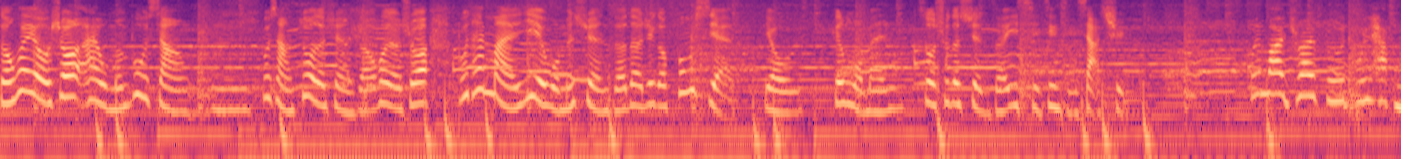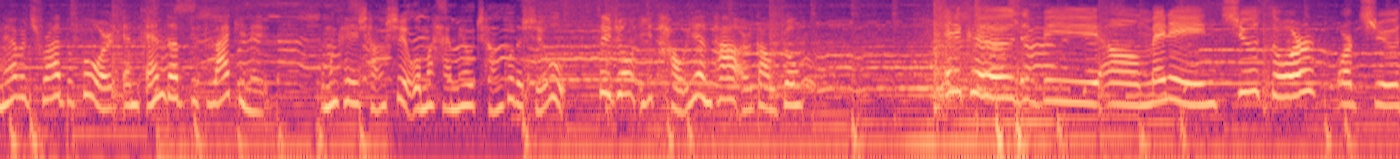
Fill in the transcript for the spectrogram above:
总会有说，哎，我们不想，嗯，不想做的选择，或者说不太满意我们选择的这个风险有。跟我们做出的选择一起进行下去。We might try food we have never tried before and end up disliking it。我们可以尝试我们还没有尝过的食物，最终以讨厌它而告终。It could be um, made in too sour or too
